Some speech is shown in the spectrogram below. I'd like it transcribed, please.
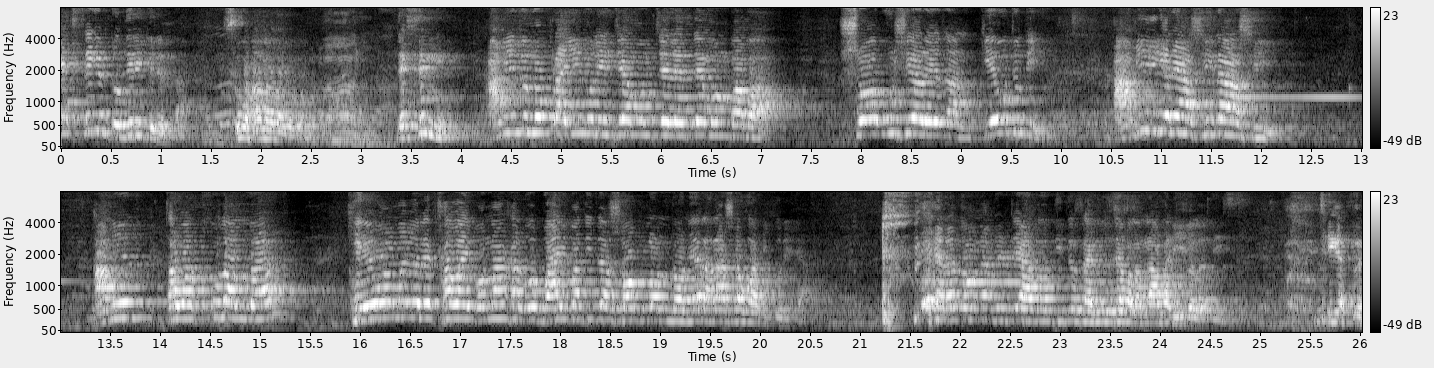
এক সেকেন্ড দেরি করেন না। সুবহানাল্লাহ দেখছেন আমি জন্য প্রায়ই বলি, যেমন ছেলে, তেমন বাবা, সব হুঁশিয়ার হয়ে যান। কেউ যদি, আমি এখানে আসি না আসি, আমি তাওয়াক্কুল আল্লাহ, কেউ আমাদের খাওয়াইব না খাব, বাই বাতিটা সব লন্ডনের আর আশাও আমি করি না। এরা তখন আমি টেহাটা দিতে চাই বলছে বলা না পারি বেলা দিস ঠিক আছে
